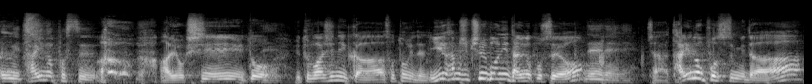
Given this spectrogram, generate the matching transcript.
네. 여기 다이노 포스 아 역시 또 네. 유튜브 하시니까 소통이 되네. 이게 37번이 다이노 포스예요. 네네네 자, 다이노 포스입니다.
